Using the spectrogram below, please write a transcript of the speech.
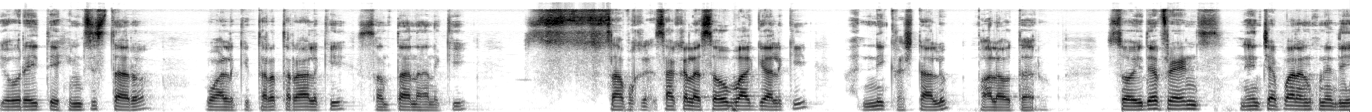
ఎవరైతే హింసిస్తారో వాళ్ళకి తరతరాలకి సంతానానికి సప- సకల సౌభాగ్యాలకి అన్ని కష్టాలు పాలవుతారు. సో ఇదే ఫ్రెండ్స్ నేను చెప్పాలనుకునేది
